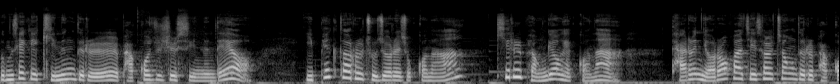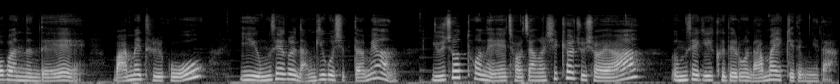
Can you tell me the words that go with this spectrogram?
음색의 기능들을 바꿔주실 수 있는데요. 이펙터를 조절해 줬거나 키를 변경했거나 다른 여러 가지 설정들을 바꿔봤는데 마음에 들고 이 음색을 남기고 싶다면 유저 톤에 저장을 시켜주셔야 음색이 그대로 남아있게 됩니다.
